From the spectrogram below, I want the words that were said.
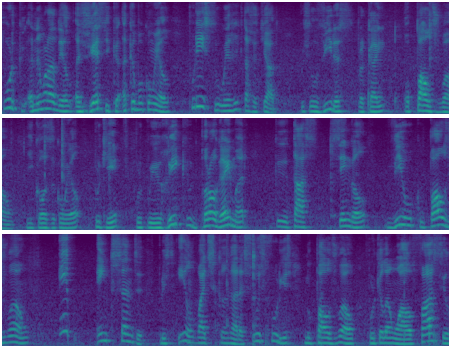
porque a namorada dele, a Jéssica, acabou com ele. Por isso o Henrique está chateado. Por isso ele vira-se para quem? Para o Paulo João e goza com ele. Porquê? Porque o Henrique, pro gamer, que está single, viu que o Paulo João é, é interessante. Por isso ele vai descarregar as suas fúrias no Paulo João. Porque ele é um alvo fácil.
